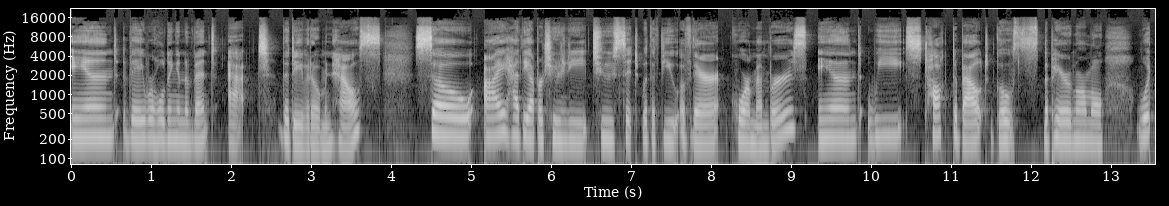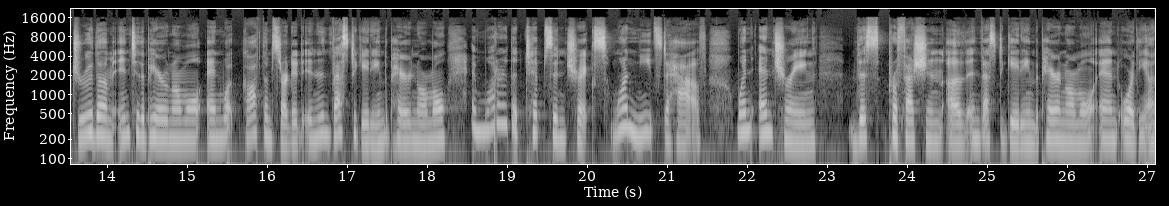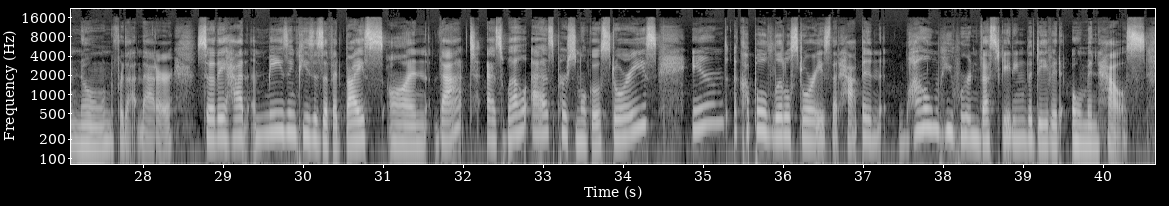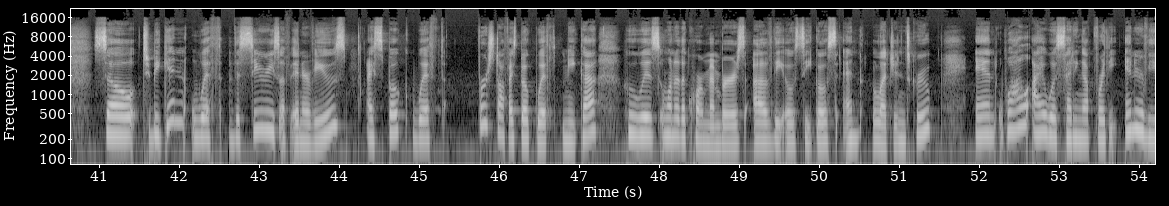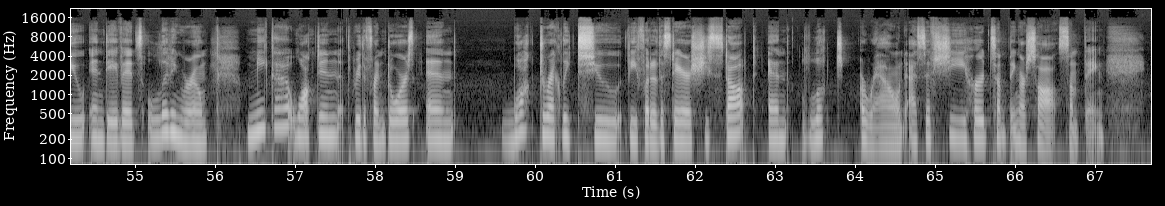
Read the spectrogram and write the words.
and they were holding an event at the David Oman House. So I had the opportunity to sit with a few of their core members and we talked about ghosts, the paranormal, what drew them into the paranormal, and what got them started in investigating the paranormal, and what are the tips and tricks one needs to have when entering this profession of investigating the paranormal and or the unknown for that matter. So they had amazing pieces of advice on that as well as personal ghost stories and a couple little stories that happened while we were investigating the David Oman house. So to begin with the series of interviews, I spoke with First off, I spoke with Mika, who is one of the core members of the OC Ghosts and Legends group. And while I was setting up for the interview in David's living room, Mika walked in through the front doors and walked directly to the foot of the stairs. She stopped and looked around as if she heard something or saw something.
